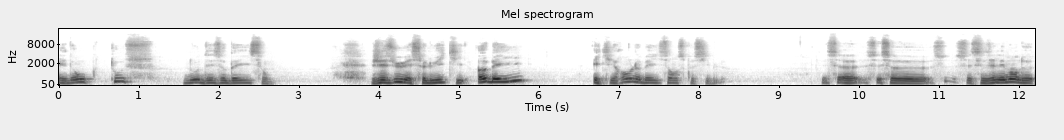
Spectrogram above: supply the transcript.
et donc tous nous désobéissons. Jésus est celui qui obéit et qui rend l'obéissance possible. C'est ces éléments de,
